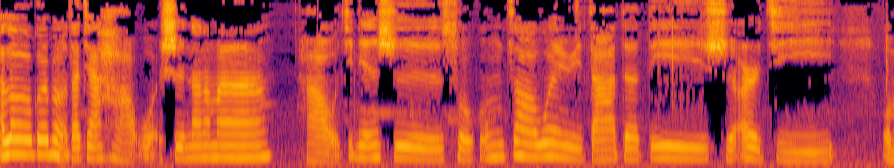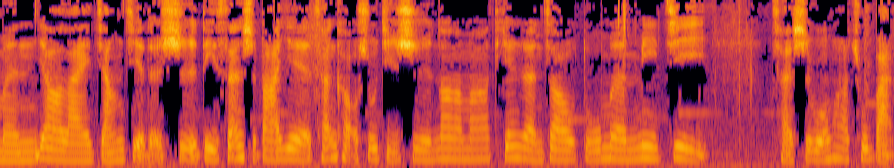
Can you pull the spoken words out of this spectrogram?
Hello，各位朋友，大家好，我是娜娜妈。好，今天是手工皂问与答的第十二集，我们要来讲解的是第三十八页，参考书籍是娜娜妈天然皂独门秘籍，彩石文化出版。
